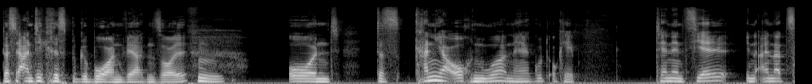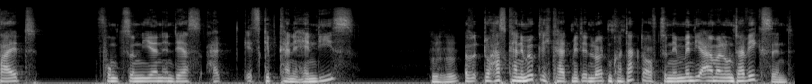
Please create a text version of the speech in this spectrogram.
dass der Antichrist geboren werden soll. Und das kann ja auch nur, naja gut, okay, tendenziell in einer Zeit funktionieren, in der es halt, es gibt keine Handys. Mhm. Also du hast keine Möglichkeit, mit den Leuten Kontakt aufzunehmen, wenn die einmal unterwegs sind.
